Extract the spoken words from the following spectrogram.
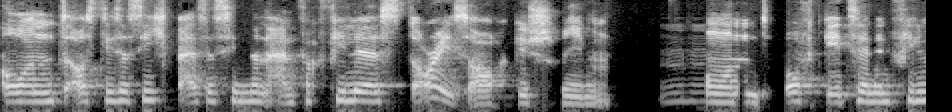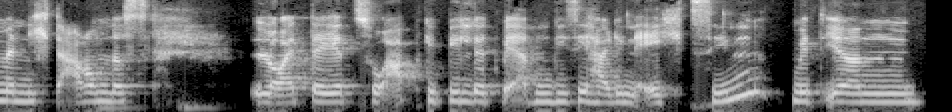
Und aus dieser Sichtweise sind dann einfach viele Stories auch geschrieben. Mhm. Und oft geht es ja in den Filmen nicht darum, dass Leute jetzt so abgebildet werden, wie sie halt in echt sind, mit ihren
